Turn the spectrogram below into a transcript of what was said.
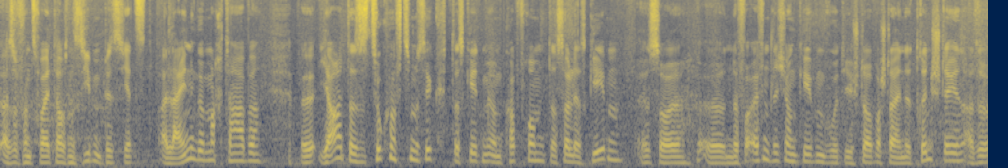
also von 2007 bis jetzt alleine gemacht habe. Äh, ja, das ist Zukunftsmusik, das geht mir im Kopf rum, das soll es geben. Es soll äh, eine Veröffentlichung geben, wo die Stolpersteine drinstehen, also äh,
